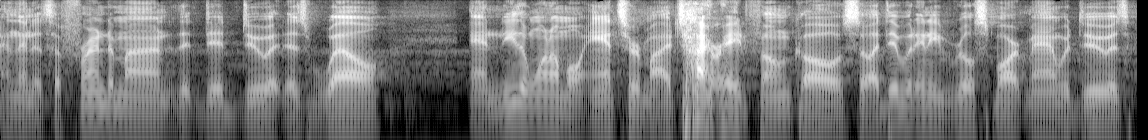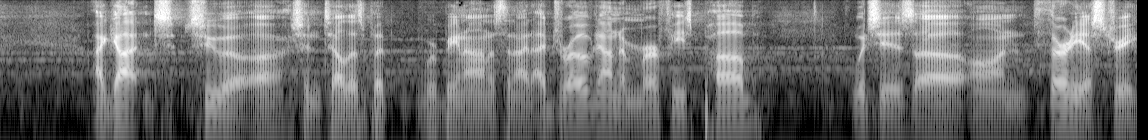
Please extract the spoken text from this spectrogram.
and then it's a friend of mine that did do it as well, and neither one of them will answer my tirade phone calls. So I did what any real smart man would do: is I got to uh, I shouldn't tell this, but we're being honest tonight. I drove down to Murphy's Pub, which is uh, on 30th Street,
